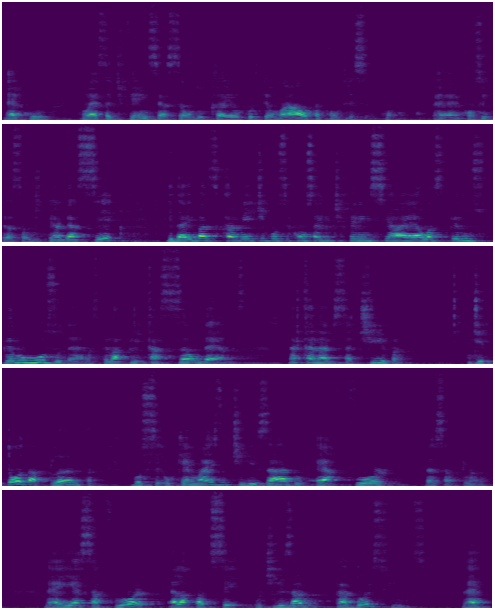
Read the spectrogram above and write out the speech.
né? com, com essa diferenciação do cânhamo por ter uma alta é, concentração de THC, e daí basicamente você consegue diferenciar elas pelos, pelo uso delas, pela aplicação delas. Na cannabis sativa, de toda a planta, você, o que é mais utilizado é a flor dessa planta. Né? E essa flor ela pode ser utilizada para dois fins. Né?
